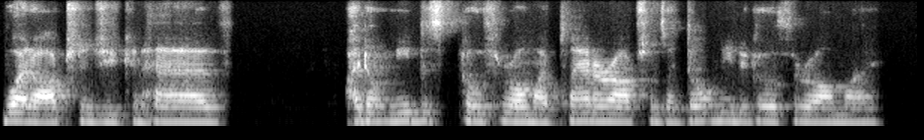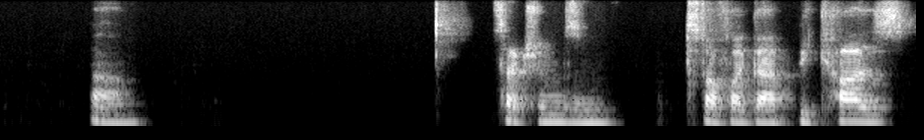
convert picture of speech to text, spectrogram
what options you can have. I don't need to go through all my planner options. I don't need to go through all my um, sections and stuff like that because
